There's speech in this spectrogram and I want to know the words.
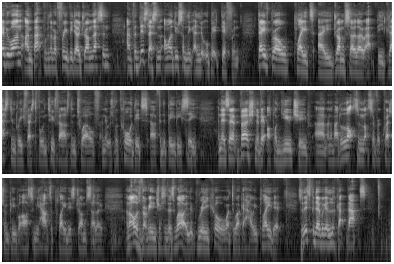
Everyone, I'm back with another free video drum lesson and for this lesson I want to do something a little bit different. Dave Grohl played a drum solo at the Glastonbury Festival in 2012 and it was recorded uh, for the BBC and there's a version of it up on YouTube um, and I've had lots and lots of requests from people asking me how to play this drum solo and I was very interested as well, it looked really cool, I want to work out how he played it. So this video we're going to look at that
